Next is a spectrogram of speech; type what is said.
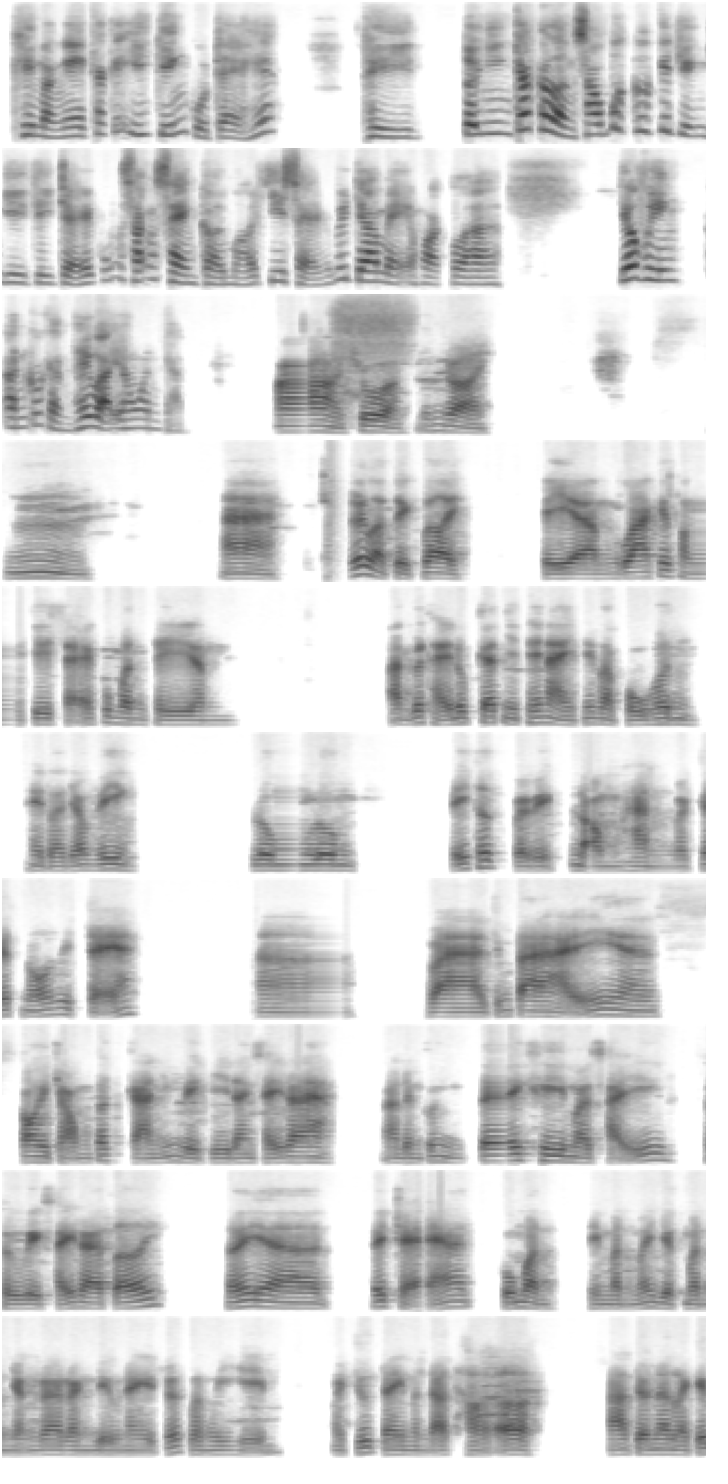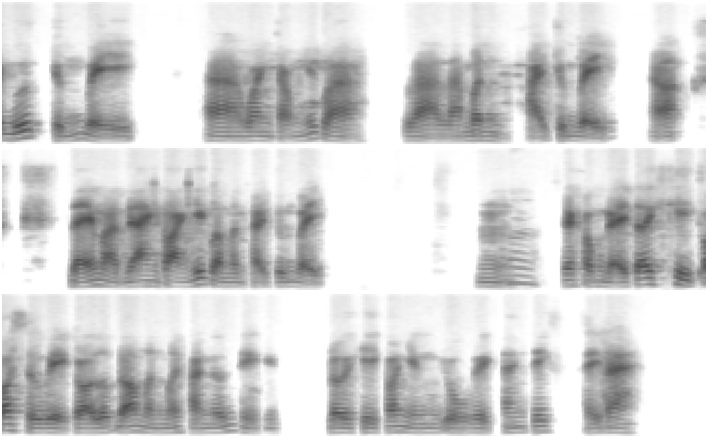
khi mà nghe các cái ý kiến của trẻ thì tự nhiên các cái lần sau bất cứ cái chuyện gì thì trẻ cũng sẵn sàng cởi mở chia sẻ với cha mẹ hoặc là giáo viên. Anh có cảm thấy vậy không anh Cảnh? À sure, đúng rồi. Uhm. à rất là tuyệt vời thì um, qua cái phần chia sẻ của mình thì um, anh có thể đúc kết như thế này tức là phụ huynh hay là giáo viên luôn luôn ý thức về việc đồng hành và kết nối với trẻ. À, và chúng ta hãy coi trọng tất cả những việc gì đang xảy ra. À, đừng có tới khi mà xảy sự việc xảy ra tới tới uh, tới trẻ của mình thì mình mới giật mình nhận ra rằng điều này rất là nguy hiểm mà trước đây mình đã thờ ơ à, cho nên là cái bước chuẩn bị à, quan trọng nhất là là là mình phải chuẩn bị đó để mà an toàn nhất là mình phải chuẩn bị ừ. Ừ. chứ không để tới khi có sự việc rồi lúc đó mình mới phản ứng thì đôi khi có những vụ việc đáng tiếc xảy ra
